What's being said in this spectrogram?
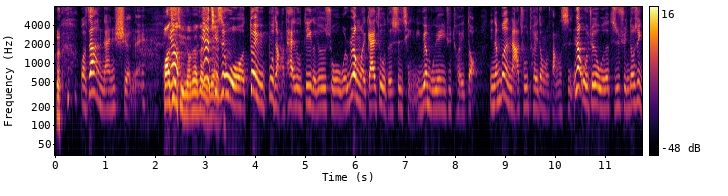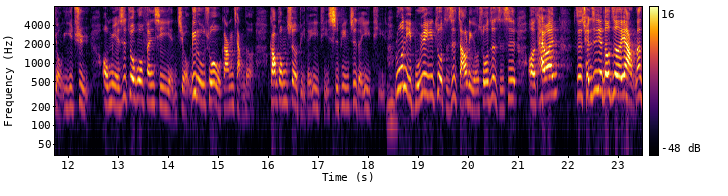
我，这很难选哎、花敬群有没有在里面？因为其实我对于部长的态度，第一个就是说，我认为该做的事情，你愿不愿意去推动？你能不能拿出推动的方式？那我觉得我的咨询都是有依据、哦我们也是做过分析研究。例如说，我刚刚讲的高公社比的议题、食品制的议题，如果你不愿意做，只是找理由说这只是呃台湾。这全世界都这样，那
